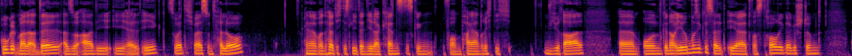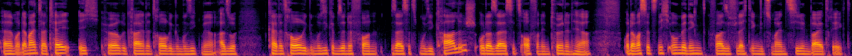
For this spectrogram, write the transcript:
googelt mal Adele, also A-D-E-L-E, -E, soweit ich weiß, und Hello. Ähm, und hört ich das Lied dann jeder kennt, das ging vor ein paar Jahren richtig viral. Ähm, und genau, ihre Musik ist halt eher etwas trauriger gestimmt. Ähm, und er meinte halt, hey, ich höre keine traurige Musik mehr. Also keine traurige Musik im Sinne von, sei es jetzt musikalisch oder sei es jetzt auch von den Tönen her. Oder was jetzt nicht unbedingt quasi vielleicht irgendwie zu meinen Zielen beiträgt.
